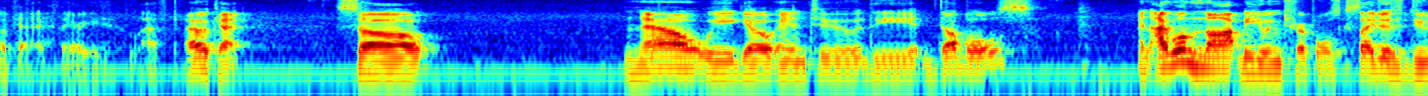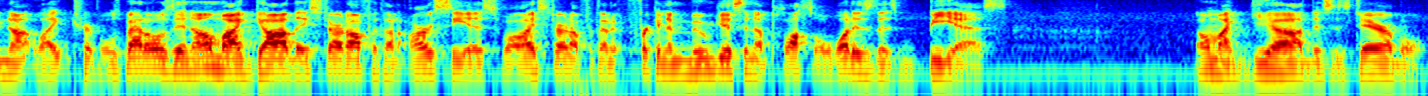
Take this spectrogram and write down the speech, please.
Okay, there he left. Okay. So... Now we go into the doubles. And I will not be doing triples because I just do not like triples battles. And oh my god, they start off with an Arceus while I start off with a freaking Amoonguss and a Plusle. What is this BS? Oh my god, this is terrible.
